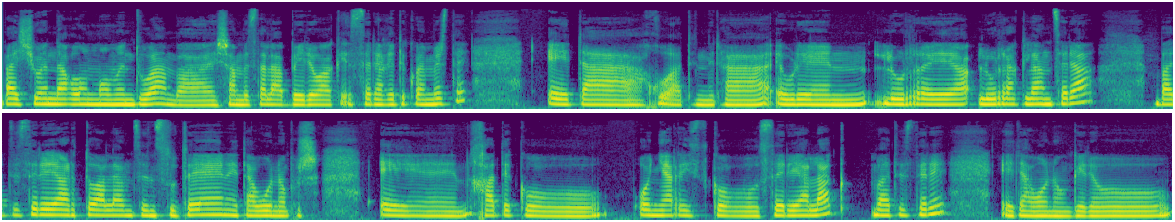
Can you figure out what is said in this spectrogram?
baixuen dagoen momentuan, ba, esan bezala beroak ez eragiteko beste, eta joaten dira euren lurre, lurrak lantzera, batez ere hartoa lantzen zuten, eta bueno, pues, e, jateko oinarrizko zerealak batez ere, eta bueno, gero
